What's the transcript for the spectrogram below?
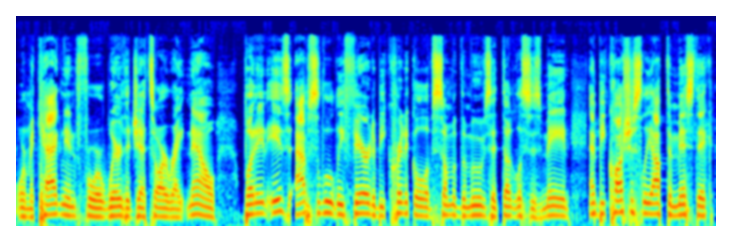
or Maccagnan for where the Jets are right now. But it is absolutely fair to be critical of some of the moves that Douglas has made and be cautiously optimistic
